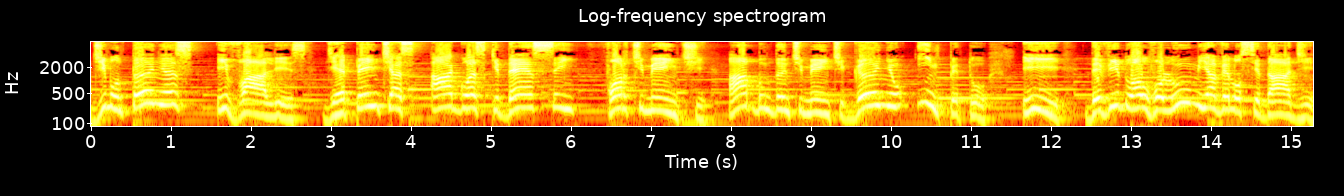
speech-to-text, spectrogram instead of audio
de montanhas e vales, de repente as águas que descem fortemente, abundantemente, ganham ímpeto e, devido ao volume e à velocidade,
